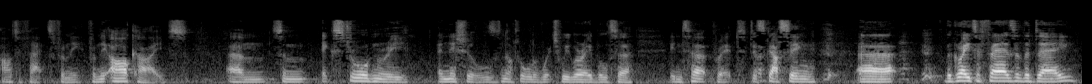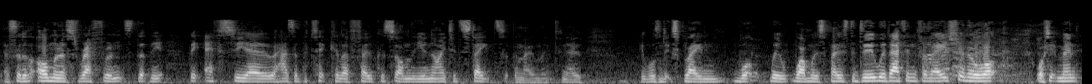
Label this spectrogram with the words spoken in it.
artifacts from the, from the archives, um, some extraordinary initials, not all of which we were able to interpret, discussing uh, the great affairs of the day, a sort of ominous reference that the, the FCO has a particular focus on the United States at the moment. You know, it wasn't explained what we, one was supposed to do with that information or what, what it meant.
